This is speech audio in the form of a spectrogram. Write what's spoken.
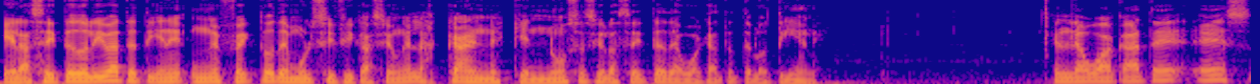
El aceite de oliva te tiene un efecto de emulsificación en las carnes que no sé si el aceite de aguacate te lo tiene. El de aguacate es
